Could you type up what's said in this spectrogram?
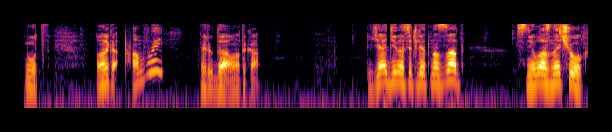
ну, от, вона така, Амвей? Я говорю, да, вона така. Я 11 лет назад сняла значок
